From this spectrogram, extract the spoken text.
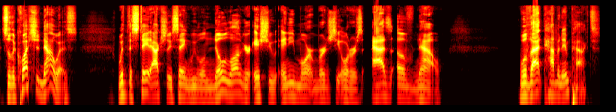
So the question now is with the state actually saying we will no longer issue any more emergency orders as of now, Will that have an impact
